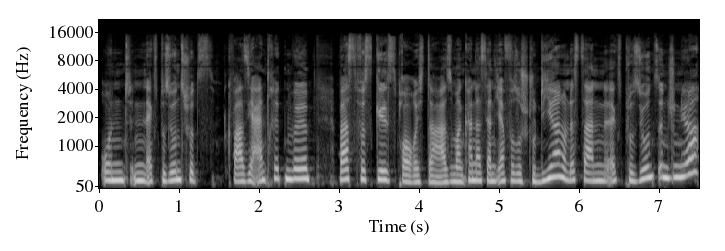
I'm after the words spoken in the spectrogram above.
und in den Explosionsschutz quasi eintreten will, was für Skills brauche ich da? Also man kann das ja nicht einfach so studieren und ist dann Explosionsingenieur,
